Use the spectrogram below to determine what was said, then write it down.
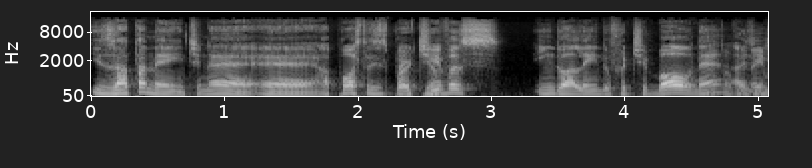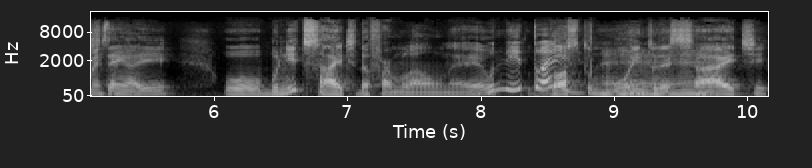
Exatamente, né? É, apostas esportivas aqui, indo além do futebol, né? A gente tem tá aí o bonito site da Fórmula 1, né? Eu Bonito, aí. gosto muito é. desse site.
